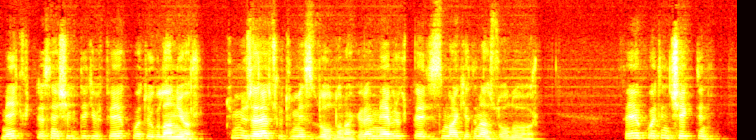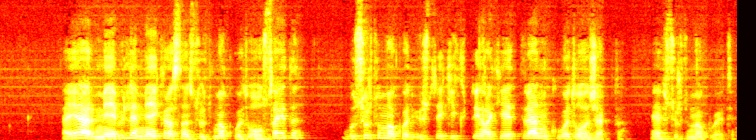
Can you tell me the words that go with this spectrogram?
M kütlesine şekildeki F kuvvet uygulanıyor. Tüm yüzeyler sürtünmesiz olduğuna göre M1 kütle cisim hareketi nasıl olur? F kuvvetini çektin. Eğer M1 ile M2 arasında sürtünme kuvveti olsaydı bu sürtünme kuvveti üstteki kütleyi hareket ettiren kuvvet olacaktı. F sürtünme kuvveti.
